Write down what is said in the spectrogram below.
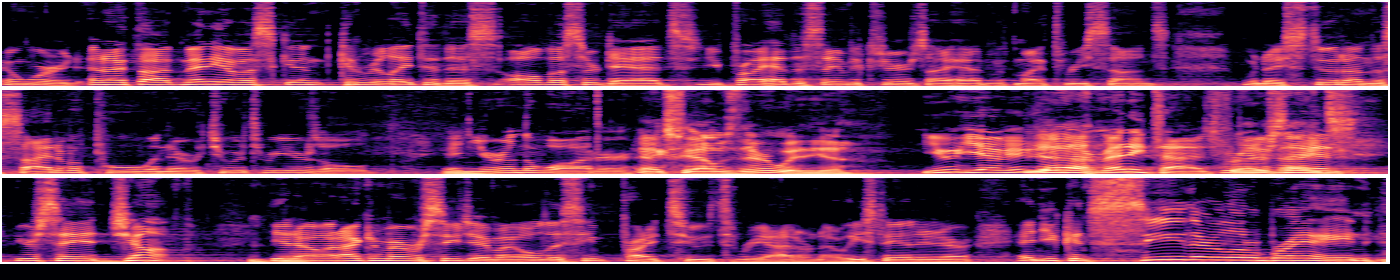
and worried? And I thought many of us can, can relate to this. All of us are dads. You probably had the same experience I had with my three sons when they stood on the side of a pool when they were two or three years old and mm. you're in the water. Actually, I was there with you. You, yeah, you've been Yeah. there many times where you're saying, nights. you're saying jump. You mm-hmm. know, and I can remember CJ, my oldest, he probably two, three, I don't know. He's standing there, and you can see their little brain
